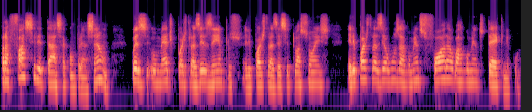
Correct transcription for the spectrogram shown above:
Para facilitar essa compreensão, pois o médico pode trazer exemplos, ele pode trazer situações, ele pode trazer alguns argumentos fora o argumento técnico,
